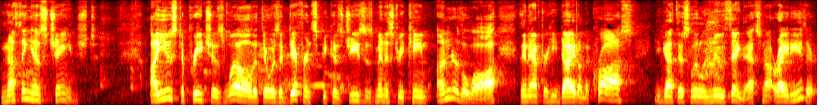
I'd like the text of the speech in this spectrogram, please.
nothing has changed. I used to preach as well that there was a difference because Jesus' ministry came under the law. Then, after he died on the cross, you got this little new thing. That's not right either.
